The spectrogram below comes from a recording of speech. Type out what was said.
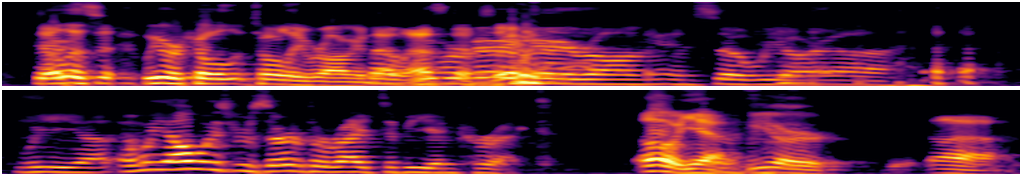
don't listen. We were co- totally wrong in No, that last we were episode. very very wrong, and so we are uh, we uh, and we always reserve the right to be incorrect. Oh yeah, we are uh,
